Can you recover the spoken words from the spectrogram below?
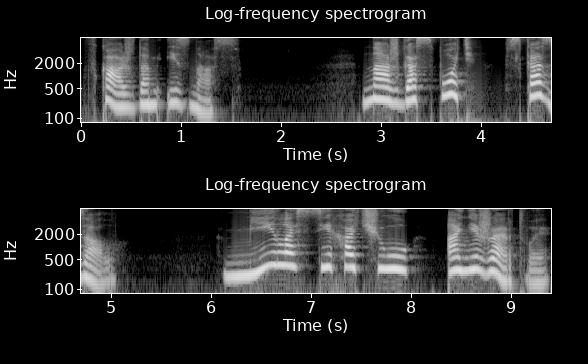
в каждом из нас. Наш Господь сказал, «Милости хочу, а не жертвы».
